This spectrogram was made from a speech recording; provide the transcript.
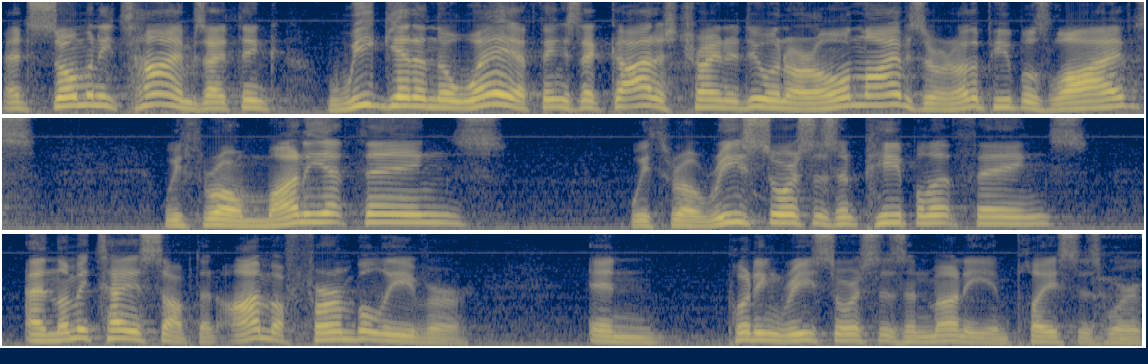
And so many times, I think we get in the way of things that God is trying to do in our own lives or in other people's lives. We throw money at things, we throw resources and people at things. And let me tell you something I'm a firm believer in putting resources and money in places where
